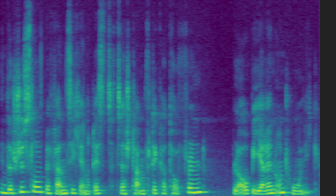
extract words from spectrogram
In der Schüssel befand sich ein Rest zerstampfte Kartoffeln, Blaubeeren und Honig.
